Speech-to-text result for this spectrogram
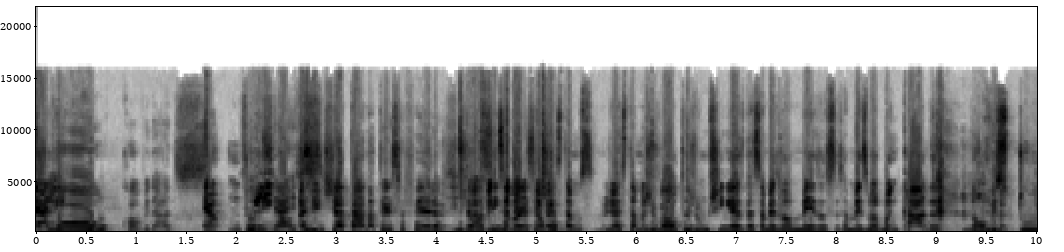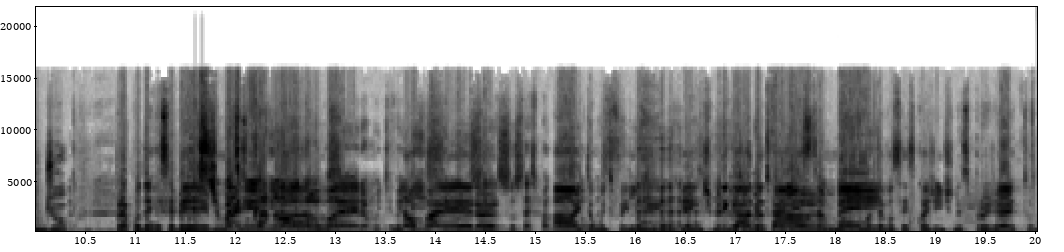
É ali. Com convidados. É um pulinho, Especiais. a gente já tá na terça-feira. Então, É, assim, fim de semana terça já estamos, já estamos de volta juntinhas nessa mesma mesa, essa mesma bancada, novo estúdio, pra poder receber Este mais Nova, convidados. nova era, muito feliz. Nova era. Muito su- sucesso pra nós. Ai, tô muito feliz, gente. Obrigada, muito tá? feliz também. Uma honra ter vocês com a gente nesse projeto.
